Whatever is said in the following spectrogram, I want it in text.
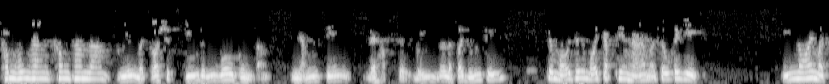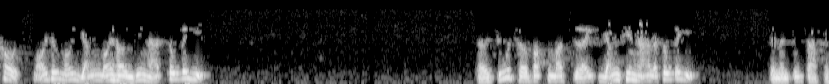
Không hung hăng, không tham lam, nhưng mà có sức chịu đựng vô cùng tận, nhận tiếng để học từ bi, đó là có dũng khí. Chứ mỗi thứ mỗi chấp thiên hạ mà tu cái gì? Chỉ nói mà thôi, mỗi thứ mỗi giận, mỗi hờn thiên hạ tu cái gì? Thờ Chúa thờ Phật mà lại giận thiên hạ là tu cái gì? Cho nên chúng ta phải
